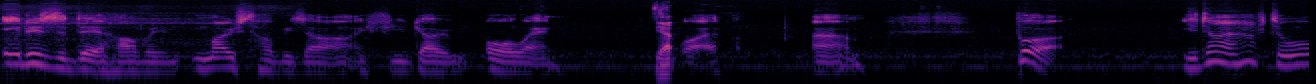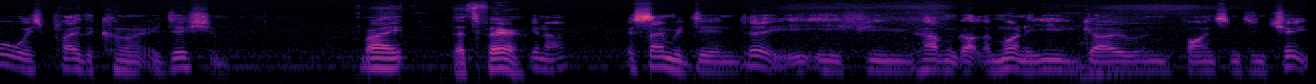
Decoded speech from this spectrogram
it is a dear hobby. Most hobbies are if you go all in. Yep. Whatever. Um, but you don't have to always play the current edition. Right, that's fair. You know, the same with D and D. If you haven't got the money, you go and find something cheap.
